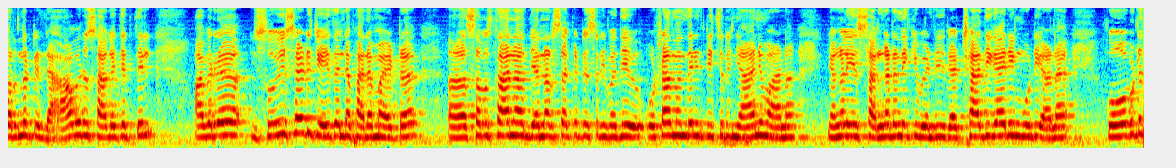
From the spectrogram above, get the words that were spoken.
തുറന്നിട്ടില്ല. ആ ഒരു സാഹചര്യത്തിൽ അവർ സൂയിസൈഡ് ചെയ്തതിന്റെ ഫലമായിട്ട് സംസ്ഥാന general secretary Shrimati Ushanandini teacher ഞാനുമാണ് ഞങ്ങൾ ഈ സംഘടനയ്ക്ക് വേണ്ടി രക്ഷാധികാരിയും കൂടിയാണ്. കോവിഡ്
